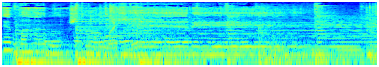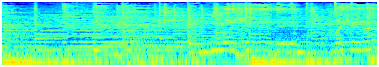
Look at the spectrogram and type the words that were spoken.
επάνω στο μαχαίρι. Μαχαίρι, μαχαιράκι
